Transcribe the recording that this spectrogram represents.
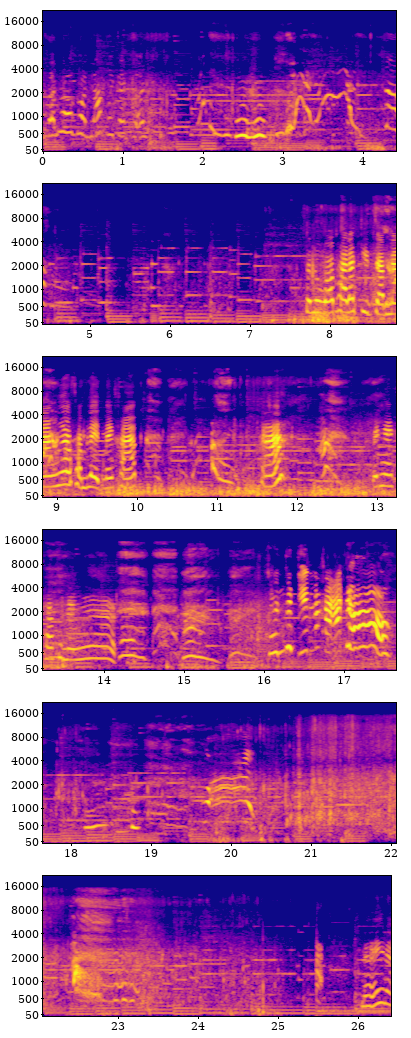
ษขอโทษก่อนนะไปกันเถอะสรุปว่าภารกิจจับนางเงือกสำเร็จไหมครับฮะเป็นไงคะคุณนางเงือกฉันจะกินนะคะเธอไหนไหน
